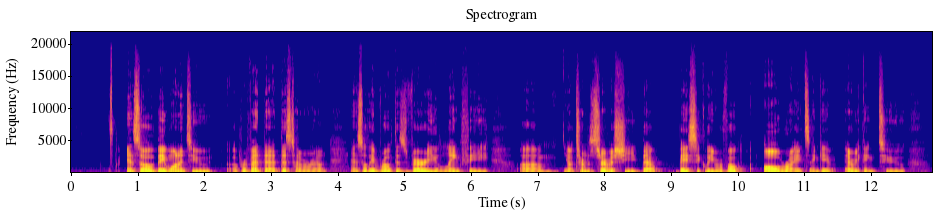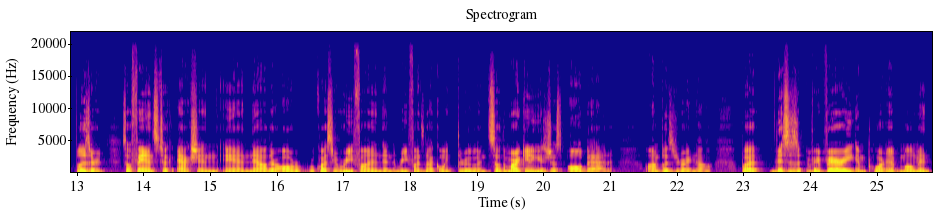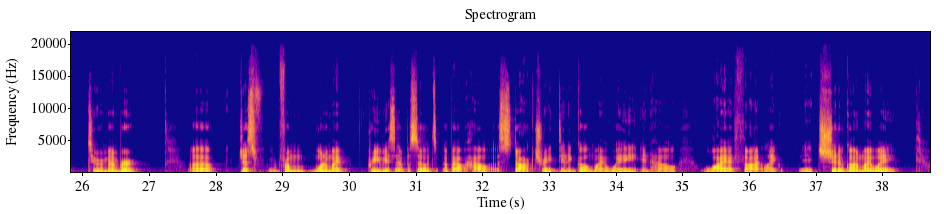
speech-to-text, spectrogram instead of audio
and so they wanted to uh, prevent that this time around. And so they wrote this very lengthy, um, you know, terms of service sheet that basically revoked all rights and gave everything to Blizzard. So fans took action, and now they're all requesting refund, and the refund's not going through, and so the marketing is just all bad on Blizzard right now. But this is a very important moment to remember. Uh, just from one of my previous episodes about how a stock trade didn't go my way and how why I thought like it should have gone my way.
